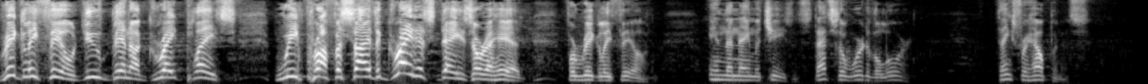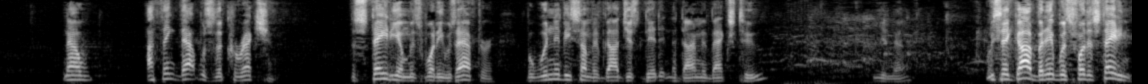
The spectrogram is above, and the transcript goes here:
Wrigley Field, you've been a great place. We prophesy the greatest days are ahead for Wrigley Field in the name of Jesus. That's the word of the Lord. Thanks for helping us. Now, I think that was the correction. The stadium is what he was after. But wouldn't it be something if God just did it in the Diamondbacks too? You know? We say, God, but it was for the stadium.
